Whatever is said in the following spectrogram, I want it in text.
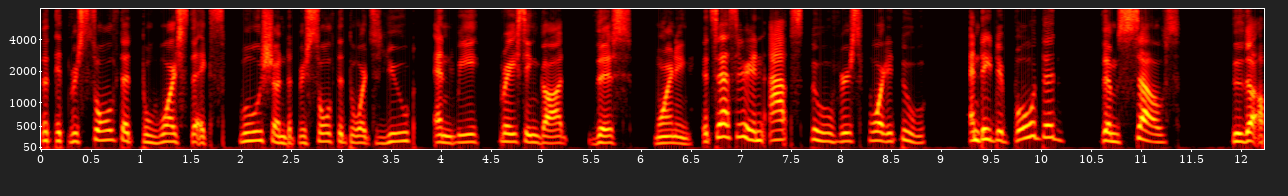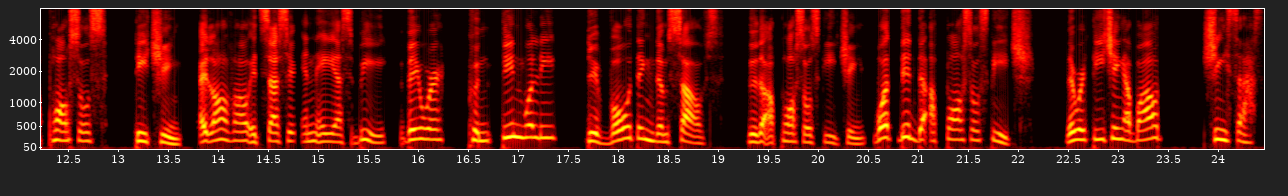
that it resulted towards the explosion that resulted towards you and me praising God this morning. It says here in Acts 2, verse 42, and they devoted themselves to the apostles' teaching. I love how it says here in ASB, they were continually devoting themselves to the apostles' teaching. What did the apostles teach? They were teaching about Jesus.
